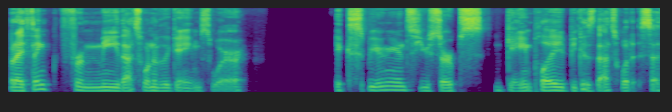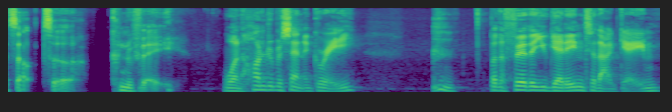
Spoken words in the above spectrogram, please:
But I think for me, that's one of the games where experience usurps gameplay because that's what it sets out to convey. 100% agree. but the further you get into that game,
